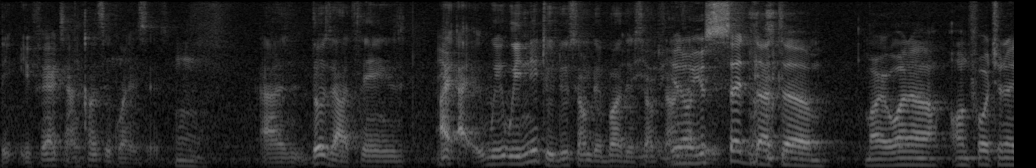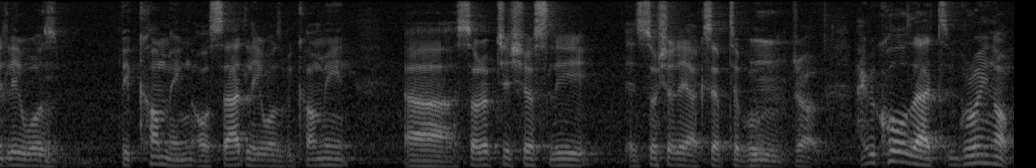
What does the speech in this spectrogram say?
the effects and consequences. And those are things, I, I, we, we need to do something about the substance. You know, you said that um, marijuana, unfortunately, was becoming, or sadly, was becoming uh, surreptitiously a socially acceptable Mm. drug. I recall that growing up,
